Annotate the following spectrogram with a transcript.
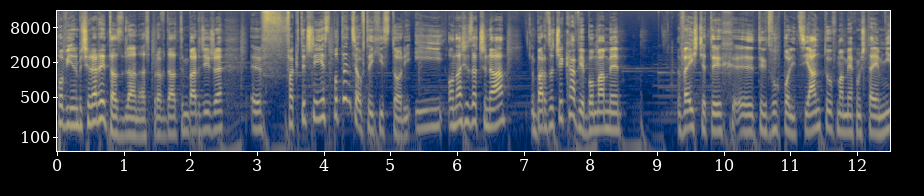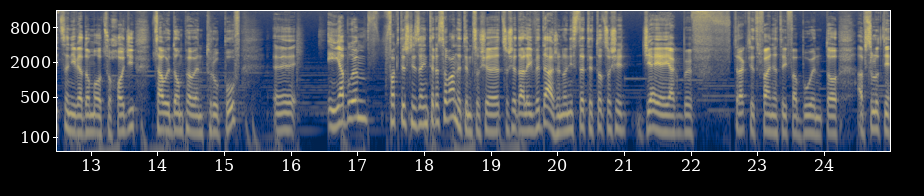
powinien być rarytas dla nas, prawda? Tym bardziej, że y, faktycznie jest potencjał w tej historii i ona się zaczyna bardzo ciekawie, bo mamy wejście tych, y, tych dwóch policjantów, mamy jakąś tajemnicę, nie wiadomo o co chodzi, cały dom pełen trupów i ja byłem faktycznie zainteresowany tym, co się, co się dalej wydarzy. No niestety to, co się dzieje jakby w trakcie trwania tej fabuły, no to absolutnie.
